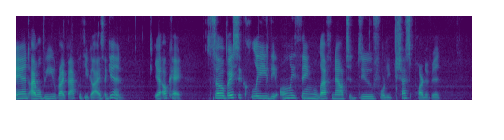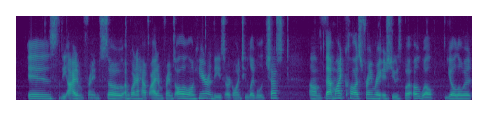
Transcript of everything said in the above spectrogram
and I will be right back with you guys again. Yeah, okay. So, basically, the only thing left now to do for the chest part of it is the item frames. So, I'm going to have item frames all along here, and these are going to label the chest. Um, that might cause frame rate issues, but oh well. YOLO it.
